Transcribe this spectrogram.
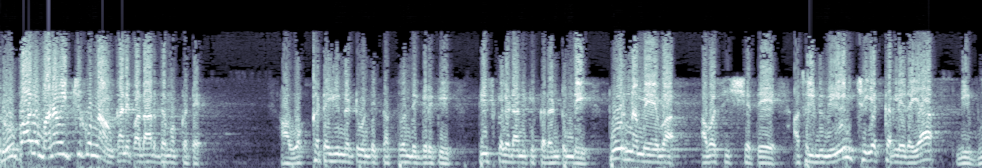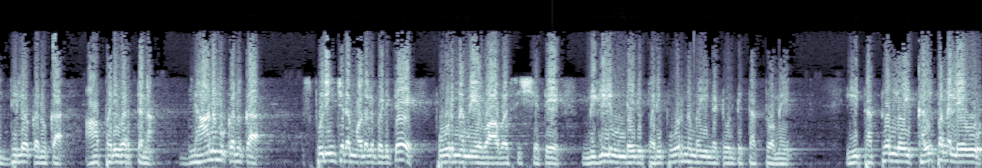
రూపాలు మనం ఇచ్చుకున్నాం కానీ పదార్థం ఒక్కటే. ఆ ఒక్కటైనటువంటి తత్వం దగ్గరికి తీసుకెళ్ళడానికి ఇక్కడ అంటుంది పూర్ణమేవ అవశిష్యతే. అసలు నువ్వేం చెయ్యక్కర్లేదయ్యా. నీ బుద్ధిలో కనుక ఆ పరివర్తన జ్ఞానము కనుక స్ఫురించడం మొదలు పెడితే పూర్ణమేవావశిష్యతే మిగిలి ఉండేది పరిపూర్ణమైనటువంటి తత్వమే. ఈ తత్వంలో ఈ కల్పన లేవు.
